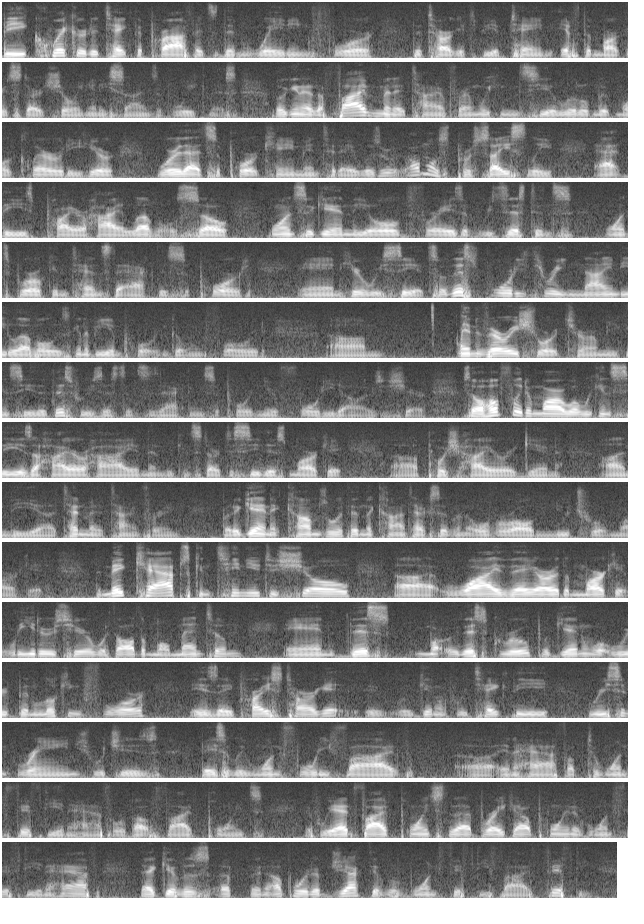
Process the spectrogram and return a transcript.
be quicker to take the profits than waiting for the target to be obtained if the market starts showing any signs of weakness. Looking at a five minute time frame, we can see a little bit more clarity here where that support came in today was almost precisely at these prior high levels. So once again, the old phrase of resistance once broken tends to act as support and here we see it. So this 43.90 level is going to be important going forward. Um, in very short term, you can see that this resistance is acting as support near $40 a share. So hopefully tomorrow what we can see is a higher high and then we can start to see this market uh, push higher again on the 10-minute uh, time frame. But again, it comes within the context of an overall neutral market. The mid caps continue to show uh, why they are the market leaders here with all the momentum. And this this group, again, what we've been looking for is a price target. It, again, if we take the recent range, which is basically 145 uh, and a half up to 150 and a half, or about five points. If we add five points to that breakout point of 150 and a half, that gives us a, an upward objective of 155.50.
